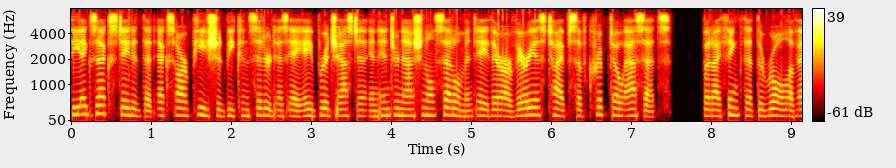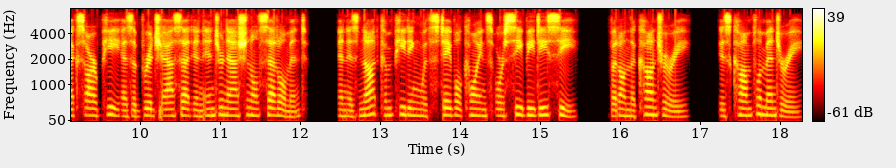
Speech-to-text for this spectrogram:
The exec stated that XRP should be considered as a, a bridge asset in international settlement A. There are various types of crypto assets, but I think that the role of XRP as a bridge asset in international settlement, and is not competing with stablecoins or CBDC, but on the contrary, is complementary.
